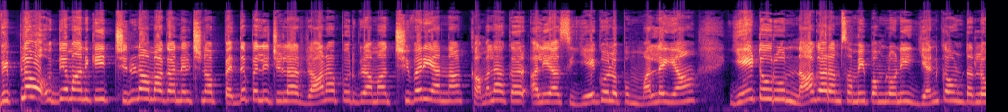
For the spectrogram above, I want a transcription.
విప్లవ ఉద్యమానికి చిరునామాగా నిలిచిన పెద్దపల్లి జిల్లా రాణాపూర్ గ్రామ చివరి అన్న కమలాకర్ అలియాస్ ఏగోలపు మల్లయ్య ఏటూరు నాగారం సమీపంలోని ఎన్కౌంటర్లో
